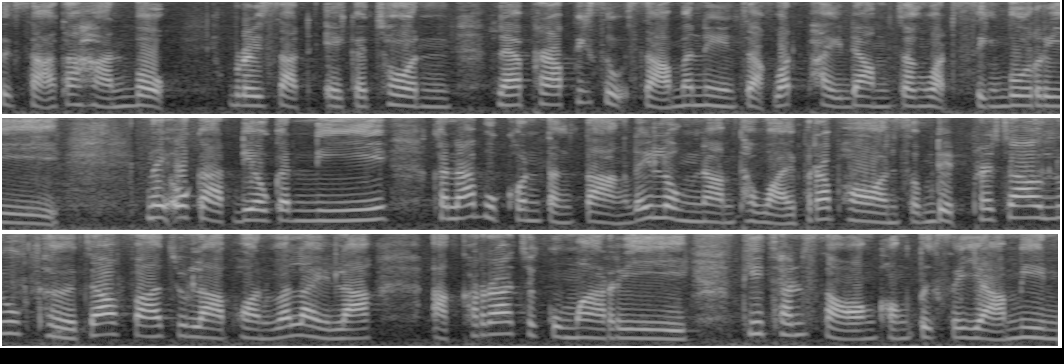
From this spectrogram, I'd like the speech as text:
ศึกษาทหารบก บริษัทเอกชน และพระภิกษุสามเณรจากวัดไผ่ดำจังหวัดสิงห์บุรี ในโอกาสเดียวกันนี้ คณะบุคคลต่างๆ ได้ลงนามถวายพระพร สมเด็จพระเจ้าลูกเธอเจ้าฟ้าจุฬาภรณ์วลัยลักษณ์อัครราชกุมารี ที่ชั้นสองของตึกสยามิน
